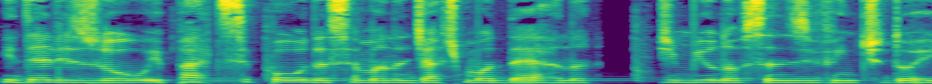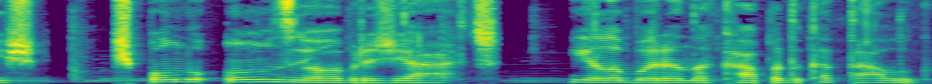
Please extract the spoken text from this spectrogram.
Idealizou e participou da Semana de Arte Moderna de 1922, expondo 11 obras de arte e elaborando a capa do catálogo.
